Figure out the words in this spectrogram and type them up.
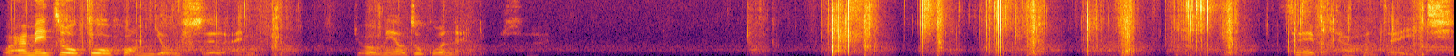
我还没做过黄油史莱姆，就没有做过奶油再把它混在一起。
